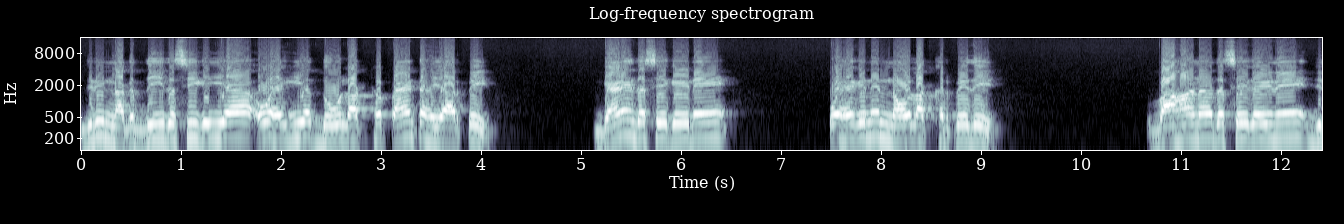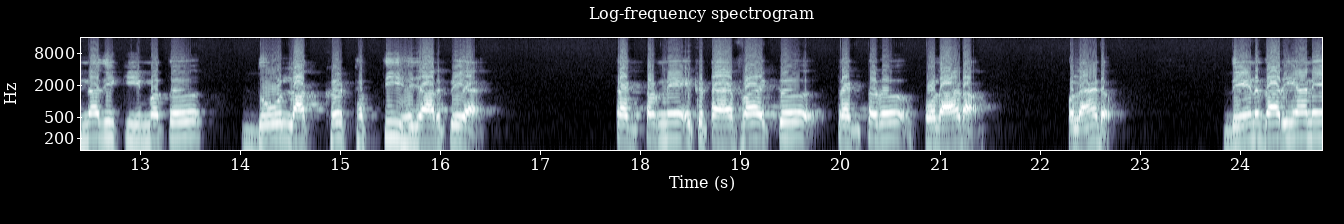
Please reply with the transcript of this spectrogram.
ਜਿਹੜੀ ਨਗਦੀ ਦੱਸੀ ਗਈ ਹੈ ਉਹ ਹੈਗੀ ਹੈ 2 ਲੱਖ 65 ਹਜ਼ਾਰ ਰੁਪਏ। ਗਹਿਣੇ ਦੱਸੇ ਗਏ ਨੇ, ਉਹ ਹੈਗੇ ਨੇ 9 ਲੱਖ ਰੁਪਏ ਦੇ। ਵਾਹਨ ਦੱਸੇ ਗਏ ਨੇ, ਜਿਨ੍ਹਾਂ ਦੀ ਕੀਮਤ 2 ਲੱਖ 38 ਹਜ਼ਾਰ ਰੁਪਏ ਹੈ ਟਰੈਕਟਰ ਨੇ ਇੱਕ ਟੈਫ ਆ ਇੱਕ ਟਰੈਕਟਰ ਹੋਲਾਡ ਆ ਹੋਲੈਂਡ ਦੇਣਦਾਰੀਆਂ ਨੇ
